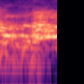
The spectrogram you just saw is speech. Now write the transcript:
yourself.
